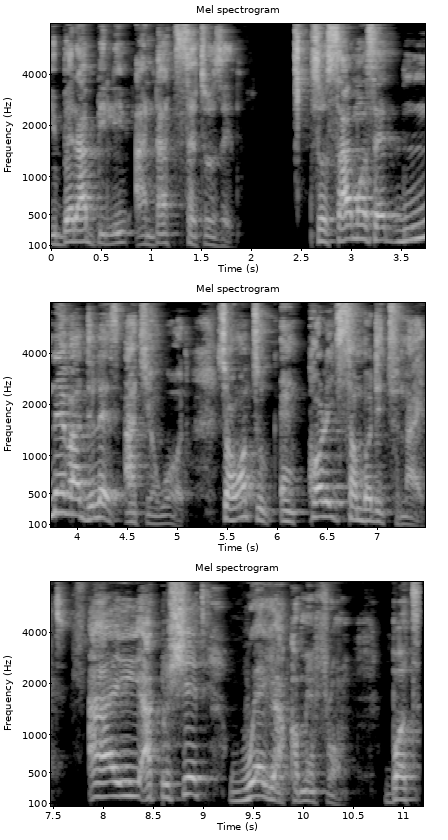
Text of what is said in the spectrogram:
you better believe, and that settles it. So Simon said, Nevertheless, at your word. So I want to encourage somebody tonight. I appreciate where you are coming from. But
